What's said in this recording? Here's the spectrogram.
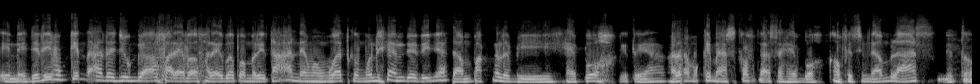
ini. Jadi mungkin ada juga variabel-variabel pemberitaan yang membuat kemudian jadinya dampaknya lebih heboh gitu ya. Karena mungkin MERS-CoV nggak seheboh COVID-19 gitu.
